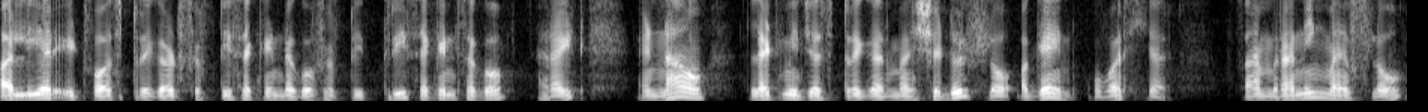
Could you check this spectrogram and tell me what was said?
earlier it was triggered 50 seconds ago 53 seconds ago right and now let me just trigger my schedule flow again over here so I'm running my flow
